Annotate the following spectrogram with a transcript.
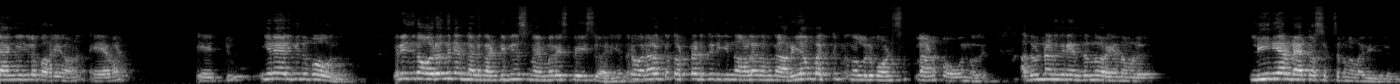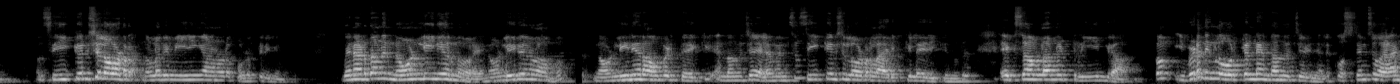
ലാംഗ്വേജിൽ പറയുവാണ്. എ വൺ എ ടു ഇങ്ങനെ ആയിരിക്കും ഇത് പോകുന്നത്. ഒരു ഇതിന് ഓരോന്നിനും എന്താണ്? കണ്ടിന്യൂസ് മെമ്മറി സ്പേസും ആയിരിക്കും. എന്നിട്ട് ഒരാൾക്ക് തൊട്ടടുത്തിരിക്കുന്ന ആളെ നമുക്ക് അറിയാൻ പറ്റും എന്നുള്ളൊരു കോൺസെപ്റ്റിലാണ് പോകുന്നത്. അതുകൊണ്ടാണ് ഇതിനെ എന്തെന്ന് പറയാം നമ്മൾ ലീനിയർ ഡാറ്റ സ്ട്രക്ചർ എന്നുള്ള രീതിയിൽ പോകുന്നത്. സീക്വൻഷ്യൽ ഓർഡർ എന്നുള്ളൊരു മീനിങ് ആണ് ഇവിടെ കൊടുത്തിരിക്കുന്നത്. ഇതിനടുത്താണ് നോൺ ലീനിയർ എന്ന് പറയും നോൺ ലീനിയർ ആകുമ്പോൾ നോൺ ലീനിയർ ആകുമ്പോഴത്തേക്ക് എന്താണെന്ന് വെച്ചാൽ എലമെന്റ്സ് സീക്വൻഷ്യൽ ഓർഡറിലായിരിക്കില്ല ഇരിക്കുന്നത് എക്സാമ്പിൾ ആണ് ട്രീയും ഗ്രാഫ് ഇപ്പം ഇവിടെ നിങ്ങൾ ഓർക്കേണ്ട എന്താണെന്ന് വെച്ച് കഴിഞ്ഞാൽ ക്വസ്റ്റ്യൻസ് വരാൻ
